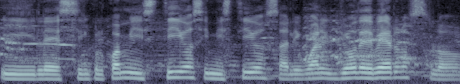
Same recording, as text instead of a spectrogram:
y les inculcó a mis tíos y mis tíos, al igual yo de verlos, lo,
